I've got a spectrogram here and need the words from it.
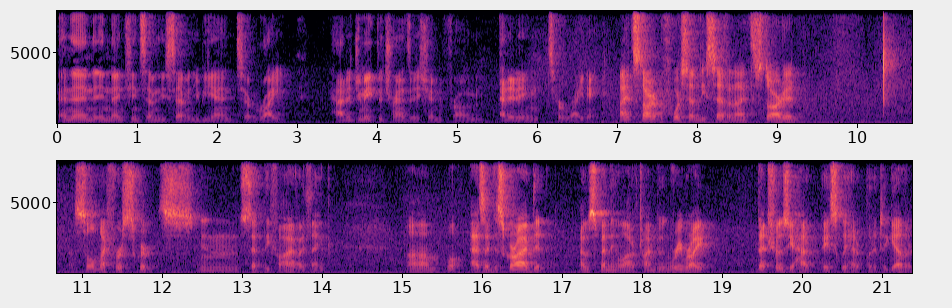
And then in 1977, you began to write. How did you make the transition from editing to writing? I had started before 77. I started, I sold my first scripts in 75, I think. Um, well, as I described it, I was spending a lot of time doing rewrite. That shows you how to, basically how to put it together.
